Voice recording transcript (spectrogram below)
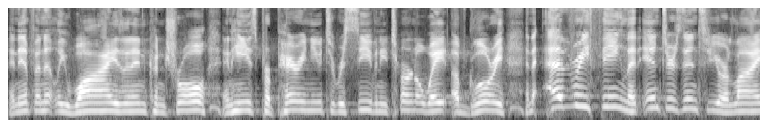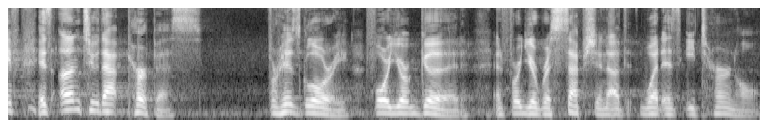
and infinitely wise and in control, and He's preparing you to receive an eternal weight of glory. And everything that enters into your life is unto that purpose for His glory, for your good, and for your reception of what is eternal.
